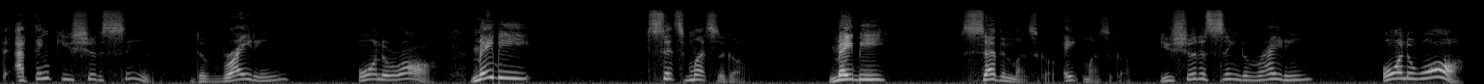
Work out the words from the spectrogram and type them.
th- I think you should have seen it. The writing on the Raw. Maybe six months ago. Maybe seven months ago, eight months ago. You should have seen the writing on the wall.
